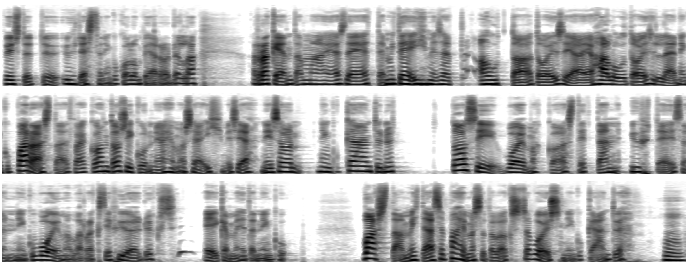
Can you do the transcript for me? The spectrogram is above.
pystytty yhdessä niin Kolumbiarodella rakentamaan ja se, että miten ihmiset auttaa toisiaan ja haluaa toisilleen niin kuin parasta. Että vaikka on tosi kunnianhimoisia ihmisiä, niin se on niin kuin kääntynyt tosi voimakkaasti tämän yhteisön niin kuin voimavaraksi ja hyödyksi, eikä meitä niin kuin vastaa mitään. Se pahimmassa tapauksessa voisi niin kuin kääntyä Mm.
